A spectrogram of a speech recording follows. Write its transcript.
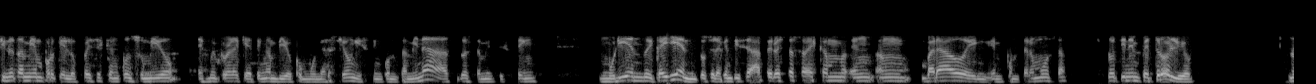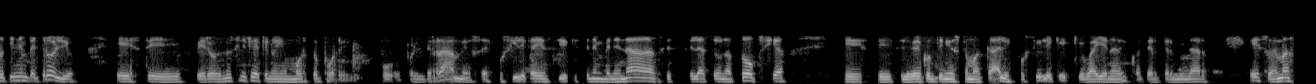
sino también porque los peces que han consumido es muy probable que tengan bioacumulación y estén contaminadas, entonces también se estén muriendo y cayendo. Entonces la gente dice, ah, pero estas aves que han, varado en, en Hermosa no tienen petróleo, no tienen petróleo, este, pero no significa que no hayan muerto por el, por, el derrame, o sea, es posible que, hayan, que estén envenenadas, se le hace una autopsia, este, se le ve el contenido estomacal, es posible que, que vayan a terminar eso. Además,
